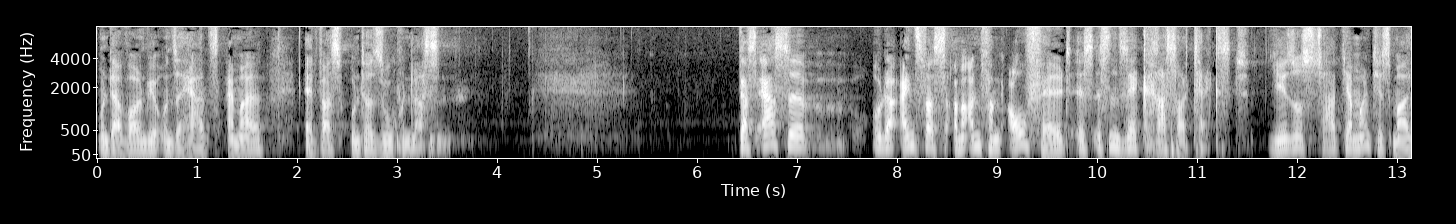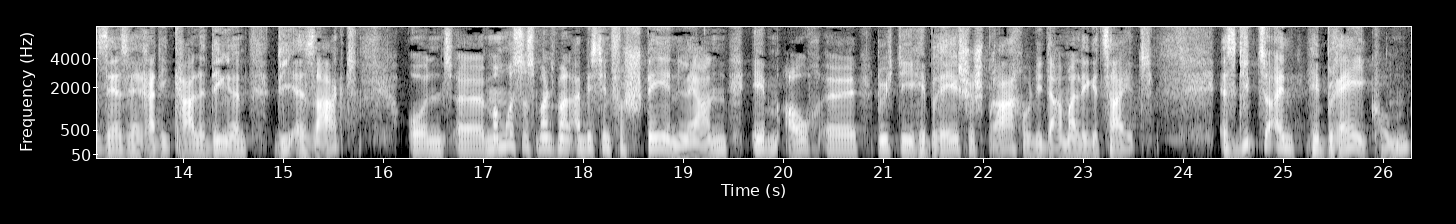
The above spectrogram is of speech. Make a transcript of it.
Und da wollen wir unser Herz einmal etwas untersuchen lassen. Das erste, oder eins, was am Anfang auffällt, es ist ein sehr krasser Text. Jesus hat ja manches Mal sehr, sehr radikale Dinge, die er sagt. Und äh, man muss es manchmal ein bisschen verstehen lernen, eben auch äh, durch die hebräische Sprache und die damalige Zeit. Es gibt so ein Hebräikum,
